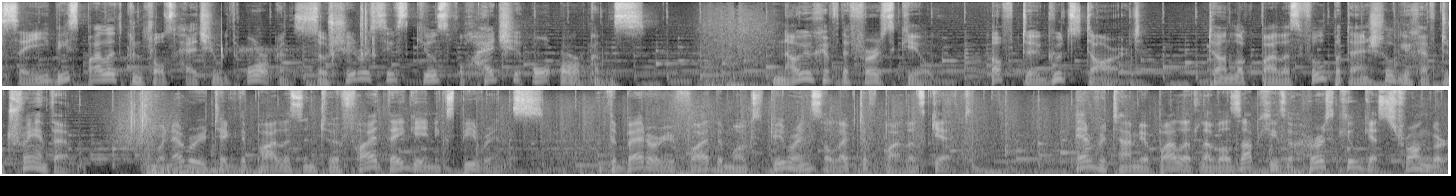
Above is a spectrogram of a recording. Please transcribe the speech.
Say, this pilot controls Haechi with Orkans, so she receives skills for Haechi or Orkans. Now you have the first skill. Off to a good start. To unlock pilots' full potential, you have to train them. Whenever you take the pilots into a fight, they gain experience. The better you fight, the more experience all active pilots get. Every time your pilot levels up, his or her skill gets stronger.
